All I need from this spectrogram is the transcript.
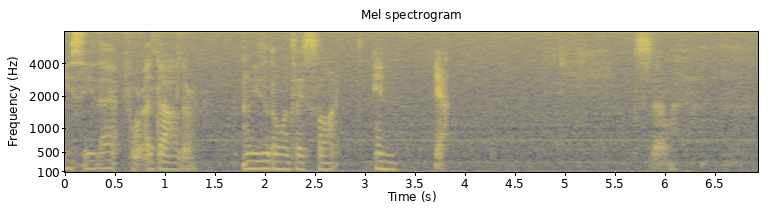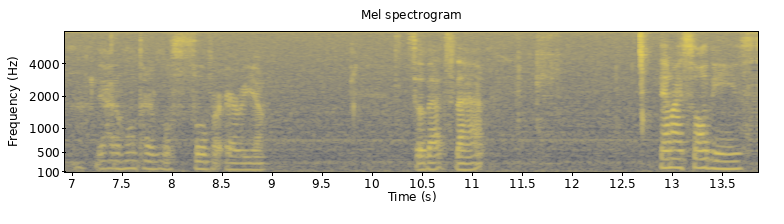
you see that for a dollar. And these are the ones I saw in, yeah. So they had a whole entire little silver area. So that's that. Then I saw these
